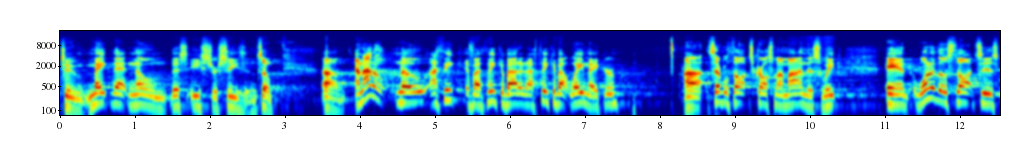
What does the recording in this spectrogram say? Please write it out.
to make that known this Easter season. So um, and I don't know, I think if I think about it, I think about Waymaker. Uh, several thoughts crossed my mind this week. And one of those thoughts is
